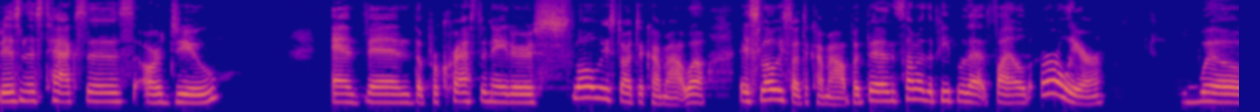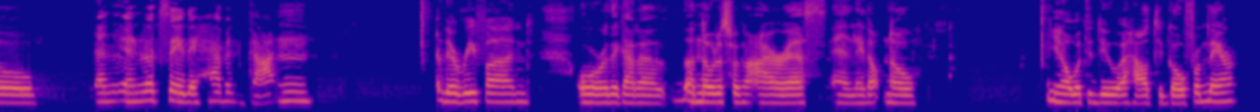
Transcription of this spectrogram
business taxes are due and then the procrastinators slowly start to come out. Well, they slowly start to come out, but then some of the people that filed earlier will, and, and let's say they haven't gotten their refund or they got a, a notice from the IRS and they don't know, you know, what to do or how to go from there.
